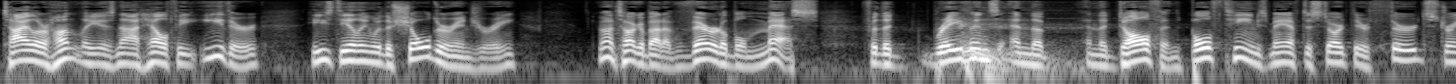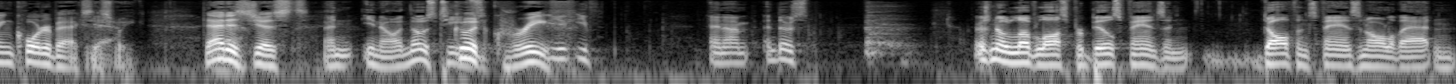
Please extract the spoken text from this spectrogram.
Tyler Huntley is not healthy either. He's dealing with a shoulder injury. You want to talk about a veritable mess for the Ravens and the and the Dolphins. Both teams may have to start their third string quarterbacks this week. That is just And you know, and those teams. Good grief. You, and I'm and there's there's no love lost for Bills fans and Dolphins fans and all of that, and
